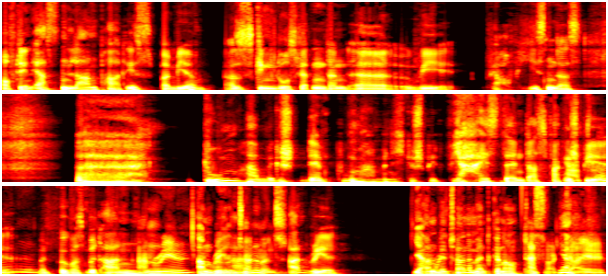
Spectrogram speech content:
Auf den ersten LAN-Partys bei mir, also es ging los, wir hatten dann äh, irgendwie, ja, wie hieß denn das? Äh, Doom haben wir gespielt. Nee, Doom haben wir nicht gespielt. Wie heißt denn das fucking Spiel? Mit irgendwas mit an. Unreal? Unreal. Tournament. Unreal. Ja, Unreal Tournament, genau. Das war Ja. geil.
